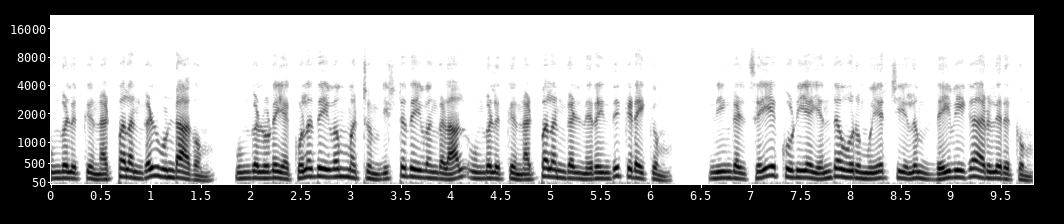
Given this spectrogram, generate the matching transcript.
உங்களுக்கு நட்பலன்கள் உண்டாகும். உங்களுடைய குலதெய்வம் மற்றும் இஷ்டதெய்வங்களால் உங்களுக்கு நட்பலன்கள் நிறைந்து கிடைக்கும். நீங்கள் செய்யக்கூடிய எந்த ஒரு முயற்சியிலும் தெய்வீக அருளிருக்கும்.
